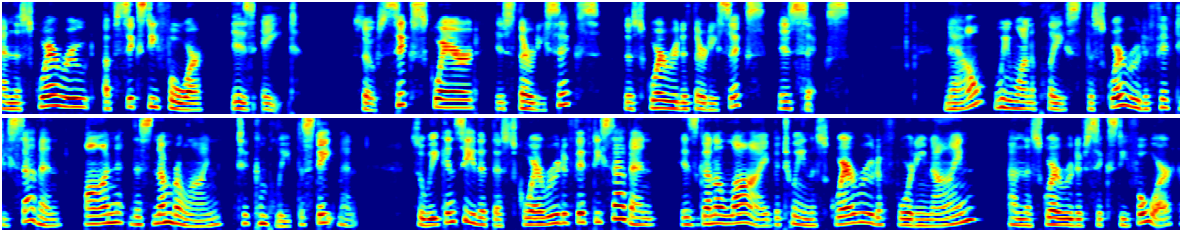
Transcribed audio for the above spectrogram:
And the square root of 64 is 8. So 6 squared is 36. The square root of 36 is 6. Now we want to place the square root of 57 on this number line to complete the statement. So we can see that the square root of 57 is going to lie between the square root of 49 and the square root of 64,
